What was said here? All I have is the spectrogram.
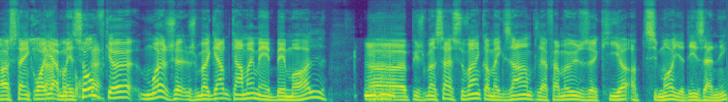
Ah, c'est incroyable. Mais sauf que moi, je, je, me garde quand même un bémol. Mm-hmm. Euh, puis je me sers souvent comme exemple la fameuse Kia Optima il y a des années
